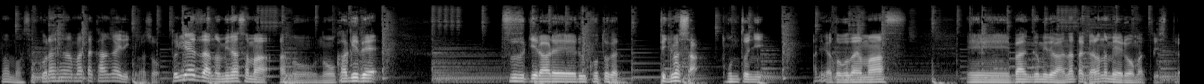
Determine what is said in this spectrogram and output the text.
まあまあそこら辺はまた考えていきましょう。とりあえずあの皆様、あの、のおかげで、続けられることができました。本当に。ありがとうございます。えー、番組ではあなたからのメールをお待ちしてお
